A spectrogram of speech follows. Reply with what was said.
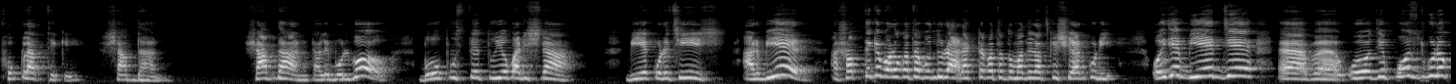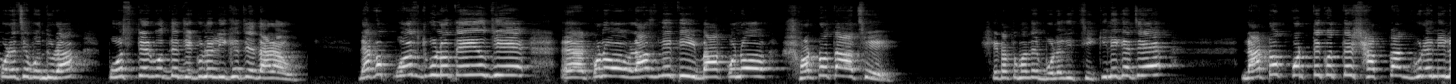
ফোকলার থেকে, সাবধান। সাবধান, তাহলে বলব, বউ পুষতে তুইও পারিস না। বিয়ে করেছিস, আর বিয়ের, আর সব থেকে বড় কথা বন্ধুরা আর একটা কথা তোমাদের আজকে শেয়ার করি। ওই যে বিয়ের যে ও যে পোস্টগুলো করেছে বন্ধুরা, পোস্টের মধ্যে যেগুলো লিখেছে, দাঁড়াও। দেখো, পোস্টগুলোতেও যে কোনো রাজনীতি বা কোনো সটতা আছে, সেটা তোমাদের বলে দিচ্ছি। কি লিখেছে? নাটক করতে করতে সাত পাক ঘুরে নিল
